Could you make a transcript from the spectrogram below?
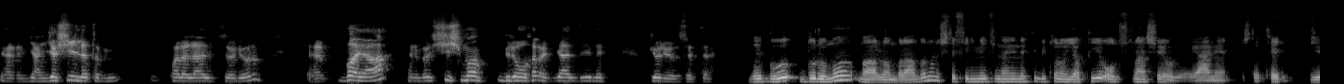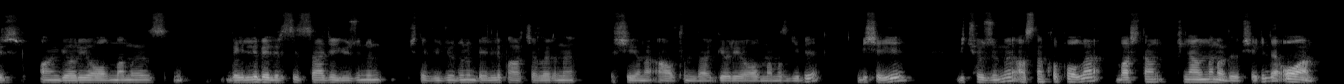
yani, yani yaşıyla tabii paralel söylüyorum e, bayağı hani böyle şişman biri olarak geldiğini görüyoruz sete. Ve bu durumu Marlon Brando'nun işte filmin finalindeki bütün o yapıyı oluşturan şey oluyor. Yani işte tek bir an görüyor olmamız, belli belirsiz sadece yüzünün işte vücudunun belli parçalarını ışığın altında görüyor olmamız gibi bir şeyi, bir çözümü aslında Coppola baştan planlamadığı bir şekilde o an,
